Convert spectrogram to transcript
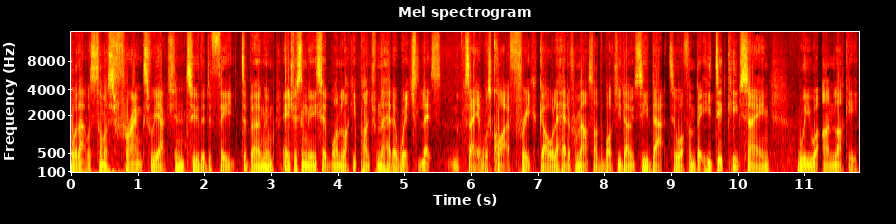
Well, that was Thomas Frank's reaction to the defeat to Birmingham. Interestingly, he said one lucky punch from the header, which let's say it was quite a freak goal, a header from outside the box. You don't see that too often, but he did keep saying we were unlucky.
